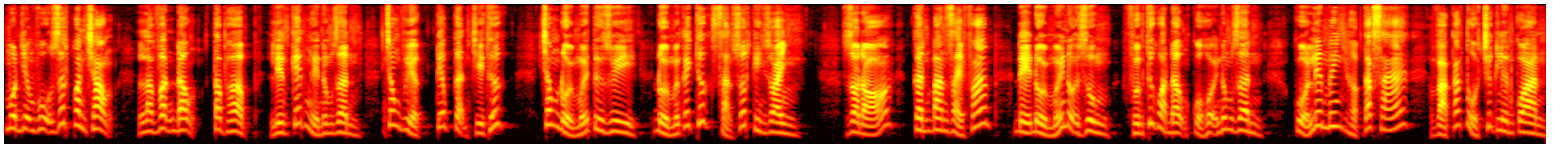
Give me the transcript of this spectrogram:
một nhiệm vụ rất quan trọng là vận động, tập hợp, liên kết người nông dân trong việc tiếp cận tri thức, trong đổi mới tư duy, đổi mới cách thức sản xuất kinh doanh. Do đó, cần ban giải pháp để đổi mới nội dung, phương thức hoạt động của Hội Nông dân, của Liên minh Hợp tác xã và các tổ chức liên quan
